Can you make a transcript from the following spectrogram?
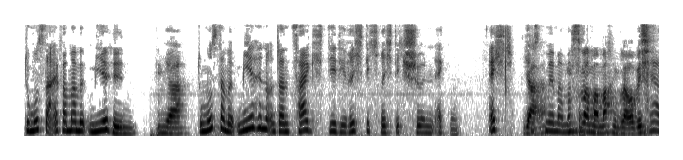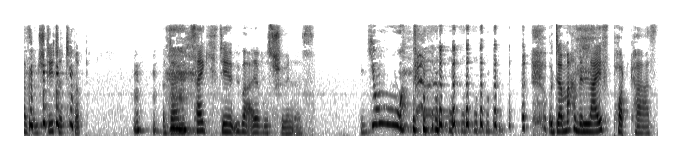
Du musst da einfach mal mit mir hin. Ja, Du musst da mit mir hin und dann zeige ich dir die richtig, richtig schönen Ecken. Echt? ja. Müssten wir mal machen. Müssen wir mal machen, glaube ich. Ja, so ein Städtetrip. Und dann zeige ich dir überall, wo es schön ist. Juhu. Und da machen wir Live-Podcast.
